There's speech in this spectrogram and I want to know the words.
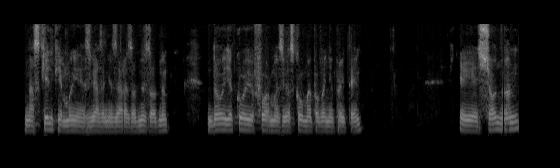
наскільки ми зв'язані зараз одне з одним, до якої форми зв'язку ми повинні прийти, і що нам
